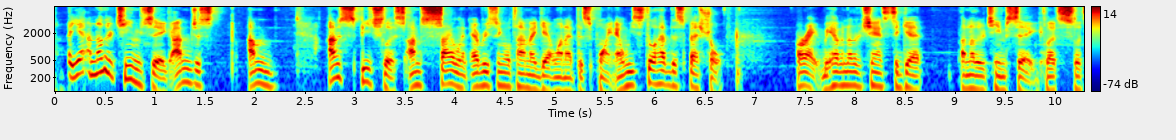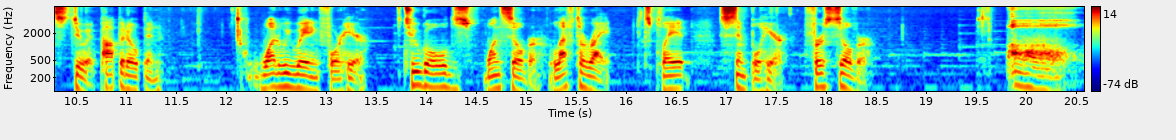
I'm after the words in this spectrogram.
yet another team sig. I'm just, I'm, I'm speechless. I'm silent every single time I get one at this point, and we still have the special. All right, we have another chance to get another team sig. Let's let's do it. Pop it open. What are we waiting for here? Two golds, one silver, left to right. Let's play it simple here. First silver. Oh.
